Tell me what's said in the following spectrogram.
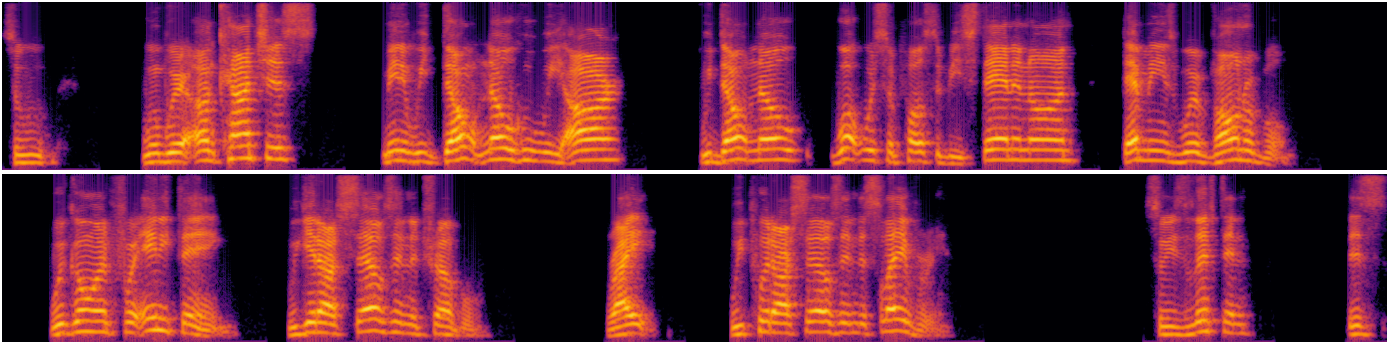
So when we're unconscious, meaning we don't know who we are, we don't know what we're supposed to be standing on, that means we're vulnerable. We're going for anything. We get ourselves into trouble, right? We put ourselves into slavery. So he's lifting this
